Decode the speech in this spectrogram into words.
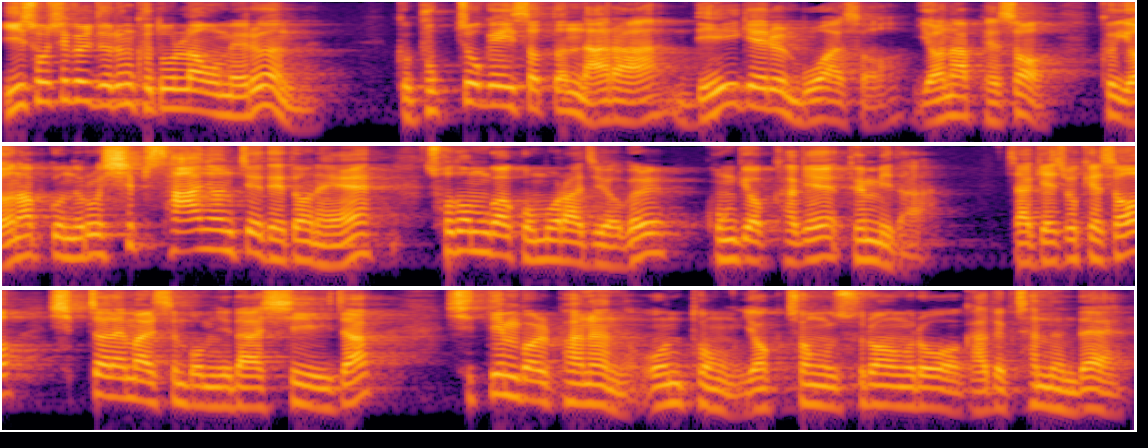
이 소식을 들은 그돌라 오멜은 그 북쪽에 있었던 나라 네 개를 모아서 연합해서 그 연합군으로 14년째 되던 해에 소돔과 고모라 지역을 공격하게 됩니다. 자, 계속해서 10절의 말씀 봅니다. 시작. 시딤 벌판은 온통 역청 수렁으로 가득 찼는데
